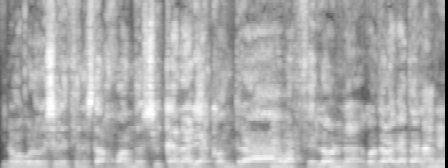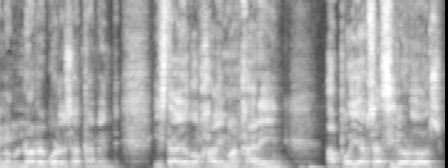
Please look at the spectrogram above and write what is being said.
Y no me acuerdo qué selección estaba jugando, si Canarias contra Barcelona, contra la Catalana, no, no recuerdo exactamente. Y estaba yo con Javi Manjarín, apoyados así los dos.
